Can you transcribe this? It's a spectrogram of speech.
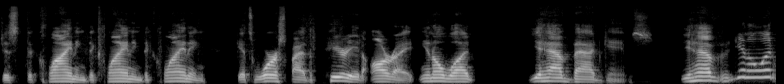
just declining, declining, declining. Gets worse by the period. All right, you know what? You have bad games. You have, you know what?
